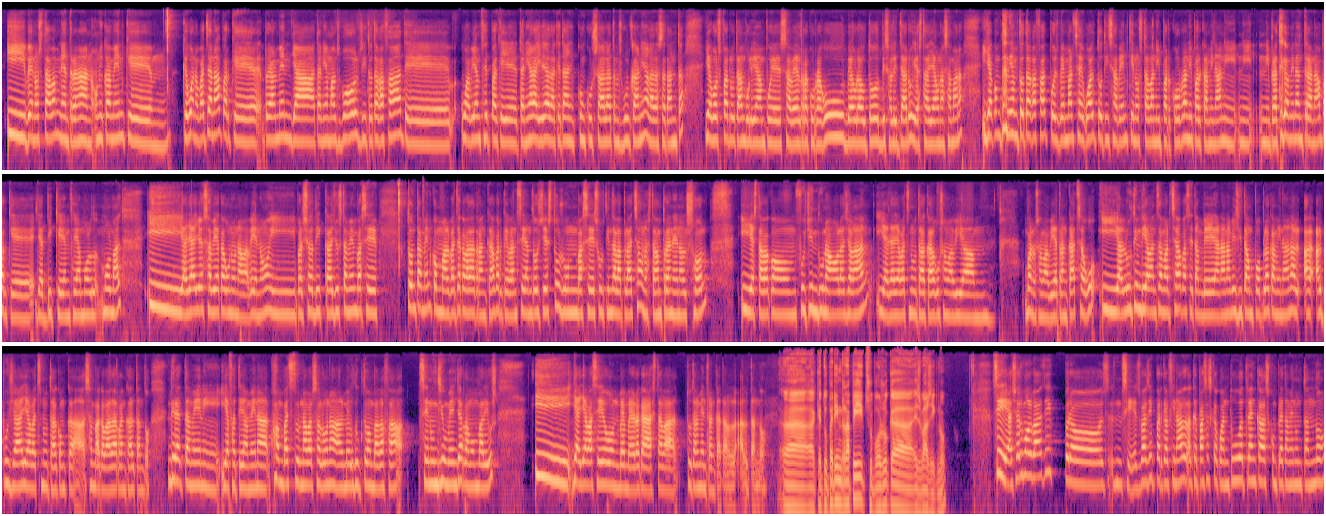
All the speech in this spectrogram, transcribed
i bé, no estàvem ni entrenant, únicament que que bueno, vaig anar perquè realment ja teníem els vols i tot agafat, eh, ho havíem fet perquè tenia la idea d'aquest any concursar a la Transvolcània, a la de 70, i llavors per tant volíem pues, saber el recorregut, veure-ho tot, visualitzar-ho i estar allà una setmana, i ja com teníem tot agafat, pues, vam marxar igual, tot i sabent que no estava ni per córrer, ni per caminar, ni, ni, ni pràcticament entrenar, perquè ja et dic que em feia molt, molt mal, i allà jo sabia que uno anava bé, no? I per això dic que justament va ser tontament com me'l vaig acabar de trencar perquè van ser en dos gestos, un va ser sortint de la platja on estàvem prenent el sol i estava com fugint d'una ola gegant i allà ja vaig notar que algú se m'havia bueno, se m'havia trencat segur i l'últim dia abans de marxar va ser també anant a visitar un poble caminant al, al pujar ja vaig notar com que se'm va acabar d'arrencar el tendó directament i, i efectivament a, quan vaig tornar a Barcelona el meu doctor em va agafar sent un diumenge Ramon Balius i, i allà va ser on vam veure que estava totalment trencat el, el tendó. Uh, que t'operin ràpid suposo que és bàsic, no? Sí, això és molt bàsic, però sí, és bàsic perquè al final el que passa és que quan tu et trenques completament un tendó,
